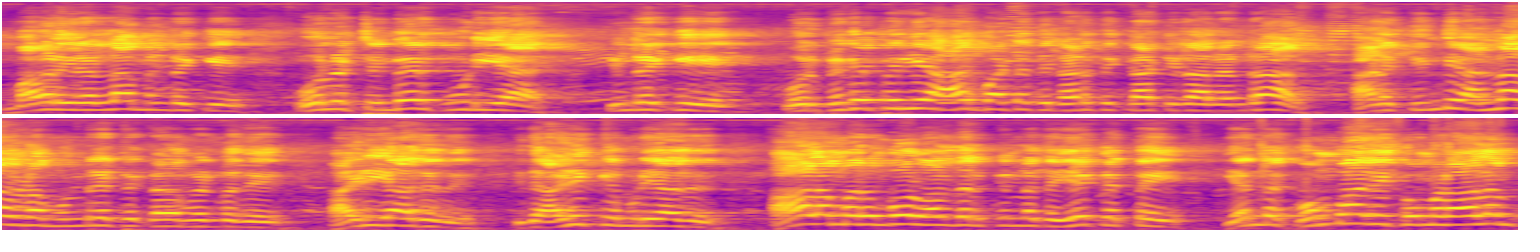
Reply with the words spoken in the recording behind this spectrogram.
மகளிர் எல்லாம் இன்றைக்கு ஒரு லட்சம் பேர் கூடிய இன்றைக்கு ஒரு மிகப்பெரிய ஆர்ப்பாட்டத்தை நடத்தி காட்டினார் என்றால் அனைத்து இந்திய அண்ணாவிட முன்னேற்ற கழகம் என்பது அழியாதது. இது அழிக்க முடியாது. ஆலமரம் போல் வளர்ந்திருக்கின்ற இந்த இயக்கத்தை எந்த கொம்பாதி கொம்பனாலும்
